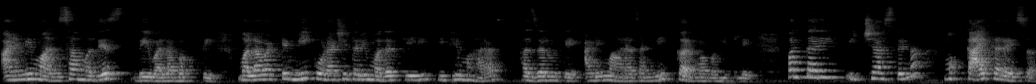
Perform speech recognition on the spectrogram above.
आणि मी माणसामध्येच देवाला बघते. मला वाटते मी कोणाची तरी मदत केली तिथे महाराज हजर होते आणि महाराजांनी कर्म बघितले. पण तरी इच्छा असते ना मग काय करायचं?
